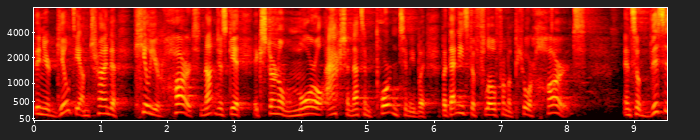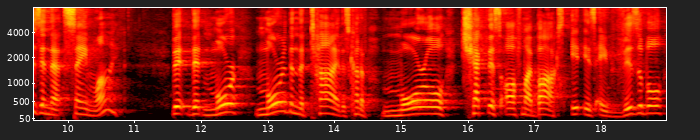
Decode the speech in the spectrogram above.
then you're guilty. I'm trying to heal your heart, not just get external moral action. That's important to me, but, but that needs to flow from a pure heart. And so this is in that same line. That, that more, more than the tithe, this kind of moral, check this off my box, it is a visible,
